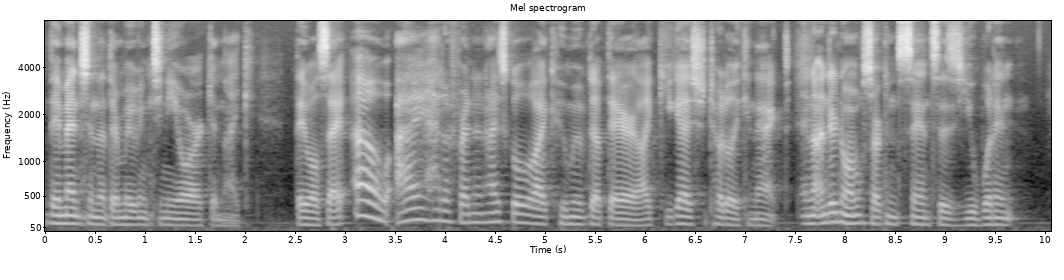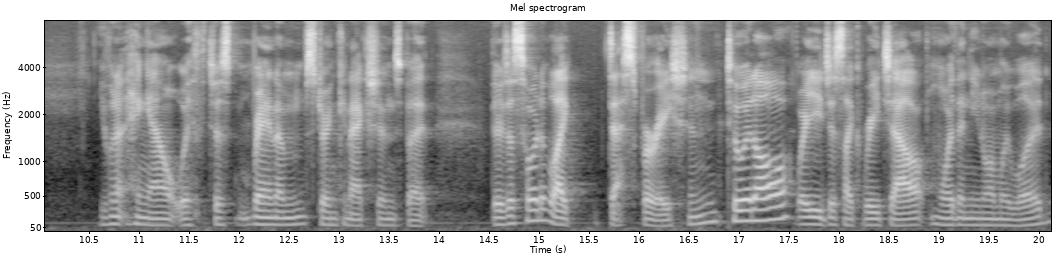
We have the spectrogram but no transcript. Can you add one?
they mentioned that they're moving to new york and like they will say oh i had a friend in high school like who moved up there like you guys should totally connect and under normal circumstances you wouldn't you wouldn't hang out with just random string connections but there's a sort of like desperation to it all where you just like reach out more than you normally would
